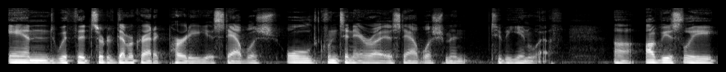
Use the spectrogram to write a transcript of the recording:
and with the sort of Democratic Party established, old Clinton era establishment to begin with. Uh, obviously,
